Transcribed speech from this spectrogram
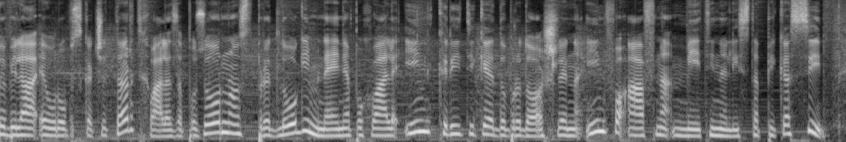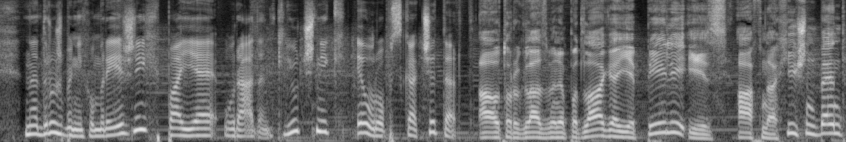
To je bila Evropska četrt. Hvala za pozornost. Predlogi, mnenja, pohvale in kritike dobrodošle na infoafna.metinalista.si. Na družbenih omrežjih pa je uraden ključnik Evropska četrt. Avtor glasbene podlage je Peli iz Afna Hishn Band.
